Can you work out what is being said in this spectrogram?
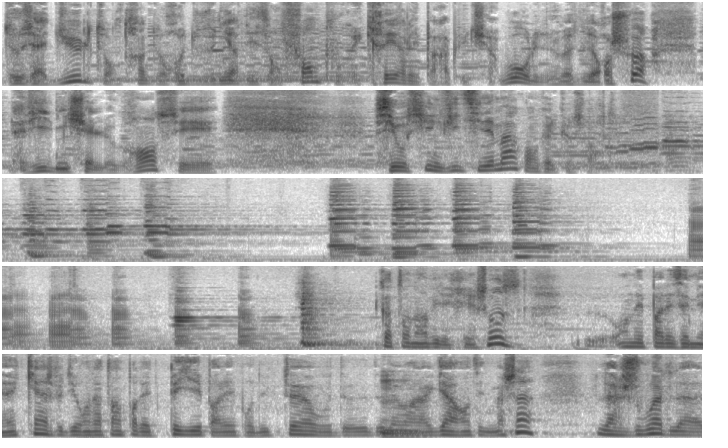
deux adultes en train de redevenir des enfants pour écrire Les Parapluies de Cherbourg ou Les Noces de Rochefort. La vie de Michel Legrand, c'est c'est aussi une vie de cinéma, en quelque sorte. Quand on a envie d'écrire quelque chose, euh, on n'est pas les Américains, je veux dire, on n'attend pas d'être payé par les producteurs ou de- de- d'avoir Mhm. la garantie de machin. La joie de la,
